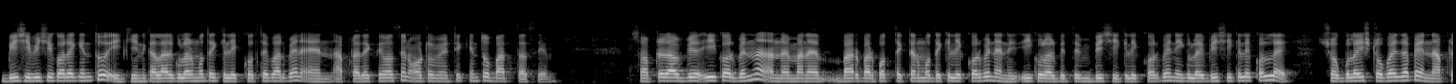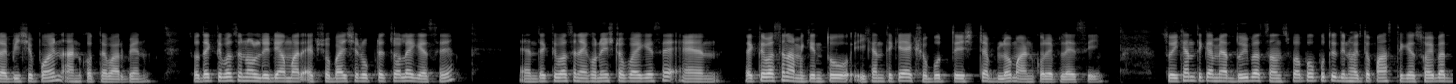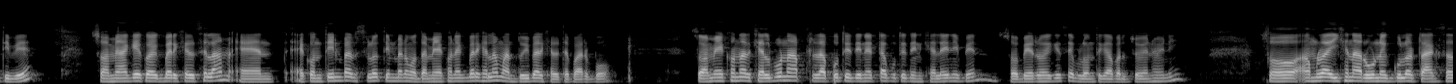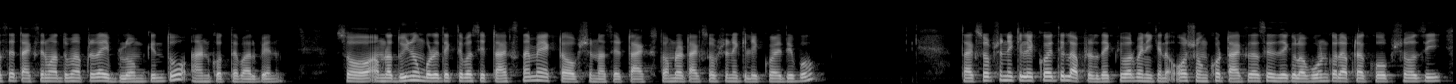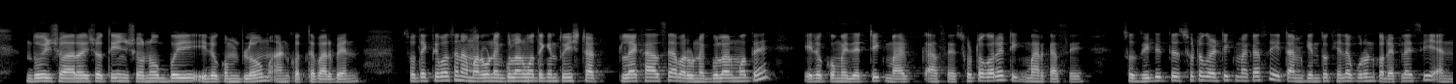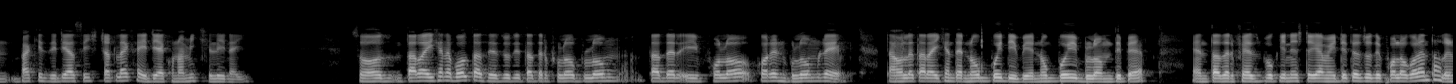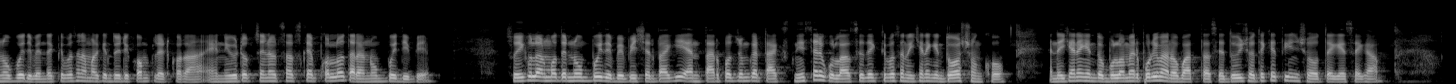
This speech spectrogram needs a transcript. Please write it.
বেশি বেশি করে কিন্তু এই গ্রিন কালারগুলোর মধ্যে ক্লিক করতে পারবেন অ্যান্ড আপনারা দেখতে পাচ্ছেন অটোমেটিক কিন্তু বাড়তেছে। সো আপনারা বে- ই করবেন না মানে- বারবার প্রত্যেকটার মধ্যে ক্লিক করবেন অ্যান্ড এইগুলোর ভিতরে বেশি ক্লিক করবেন এগুলোয় বেশি ক্লিক করলে সবগুলো স্টপ হয়ে যাবে, না আপনারা বেশি পয়েন্ট আর্ন করতে পারবেন। তো দেখতে পাচ্ছেন অলরেডি আমার একশো বাইশের উপরে চলে গেছে অ্যান্ড দেখতে পাচ্ছেন এখন স্টপ হয়ে গেছে অ্যান্ড দেখতে পাচ্ছেন আমি কিন্তু এখান থেকে একশো বত্রিশটা ব্লম আর্ন করে ফেলেছি। সো এখান থেকে আমি আর দুইবার চান্স পাবো, প্রতিদিন হয়তো পাঁচ থেকে ছয়বার দিবে। সো আমি আগে কয়েকবার খেলছিলাম অ্যান্ড এখন তিনবার ছিল, তিনবারের মধ্যে আমি এখন একবার খেলাম, আর দুইবার খেলতে পারব। সো আমি এখন আর খেলব না। আপনারা প্রতিদিন এটা প্রতিদিন খেলে নেবেন। সো বের হয়ে গেছে। ব্লম থেকে আবার জয়েন হয়নি। সো আমরা এখানে আর অনেকগুলো ট্যাক্স আছে। ট্যাক্সের মাধ্যমে আপনারা এই ব্লম কিন্তু আর্ন করতে পারবেন। সো আমরা দুই নম্বরে দেখতে পাচ্ছি ট্যাক্স নামে একটা অপশন আছে। ট্যাক্স তো আমরা ট্যাক্স অপশনে ক্লিক করে দিব। ট্যাক্স অপশনে ক্লিক করে দিলে আপনারা দেখতে পারবেন এখানে অসংখ্য ট্যাক্স আছে যেগুলো পূরণ করে আপনারা খুব সহজেই দুইশো, আড়াইশো, তিনশো, নব্বই এরকম ব্লম আর্ন করতে পারবেন। সো দেখতে পাচ্ছেন আমার অনেকগুলোর মধ্যে কিন্তু স্টার্ট লেখা আছে, আবার অনেকগুলোর মধ্যে এরকম এই যে টিক মার্ক আছে, ছোট করে টিক মার্ক আছে। সো যেটিতে ছোট করে টিক মার্ক আছে, এটা আমি কিন্তু খেলে পূরণ করে ফেলেছি অ্যান্ড বাকি যেটি আছে স্টার্ট লেখা, এটি এখন আমি খেলি নাই। সো তারা এখানে বলতেছে, যদি তাদের ফলো, ব্লোম, তাদের এই ফলো করেন ব্লোম রে, তাহলে তারা এখান থেকে নব্বই দিবে, নব্বই ব্লোম দিবে। অ্যান্ড তাদের ফেসবুক ইনস্টাগ্রাম এটিতে যদি ফলো করেন, তাহলে নব্বই দিবেন। দেখতে পাচ্ছেন আমার কিন্তু এটি কমপ্লিট করা। অ্যান্ড ইউটিউব চ্যানেল সাবস্ক্রাইব করলেও তারা নব্বই দিবে। সো এইগুলোর মধ্যে নব্বই দেবে বিশের বাগি। অ্যান্ড তারপর জমকা টাক্স নিচেরগুলো আছে, দেখতে পাচ্ছেন এখানে কিন্তু অসংখ্য। অ্যান্ড এখানে কিন্তু ব্লোমের পরিমাণও বাড়তেছে। দুইশো থেকে তিনশো হতে গেছে গা।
